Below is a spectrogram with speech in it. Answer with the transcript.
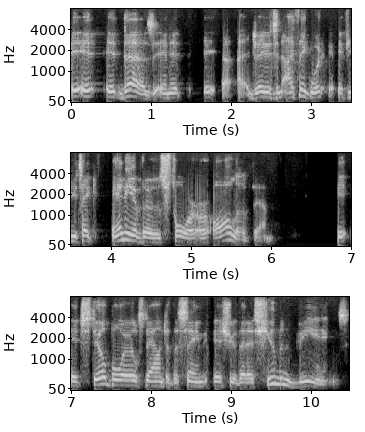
It, it does, and it, it uh, Jason. I think what, if you take any of those four or all of them, it, it still boils down to the same issue that as human beings,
